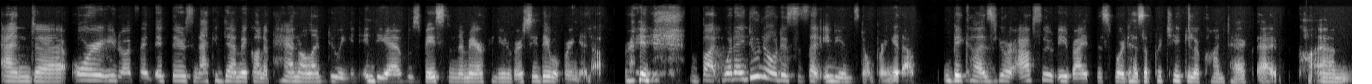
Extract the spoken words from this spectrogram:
and uh, or you know, if, if there's an academic on a panel I'm doing in India who's based in an American university, they will bring it up, right? But what I do notice is that Indians don't bring it up because you're absolutely right. This word has a particular context, uh, um,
